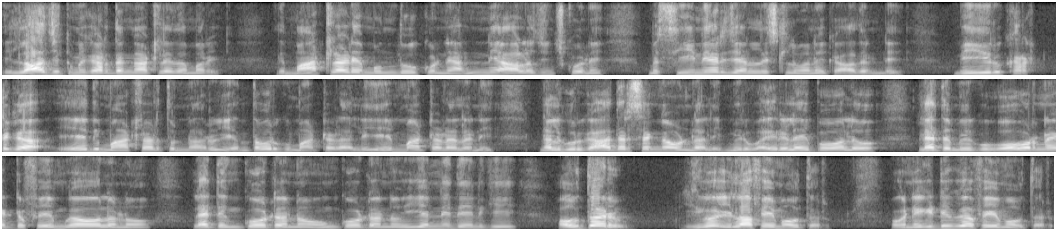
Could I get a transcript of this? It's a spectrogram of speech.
ఈ లాజిక్ మీకు అర్థం కావట్లేదా మరి? ఇది మాట్లాడే ముందు కొన్ని అన్నీ ఆలోచించుకొని మీ సీనియర్ జర్నలిస్టులు అనే కాదండి మీరు కరెక్ట్గా ఏది మాట్లాడుతున్నారు ఎంతవరకు మాట్లాడాలి ఏం మాట్లాడాలని నలుగురికి ఆదర్శంగా ఉండాలి. మీరు వైరల్ అయిపోవాలో లేకపోతే మీకు ఓవర్ నైట్ ఫేమ్ కావాలనో లేకపోతే ఇంకోటనో ఇంకోటనో ఇవన్నీ దేనికి? అవుతారు. ఇదిగో ఇలా ఫేమ్ అవుతారు. ఒక నెగిటివ్గా ఫేమ్ అవుతారు.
